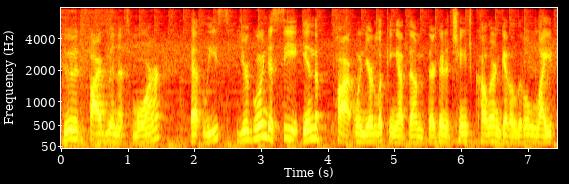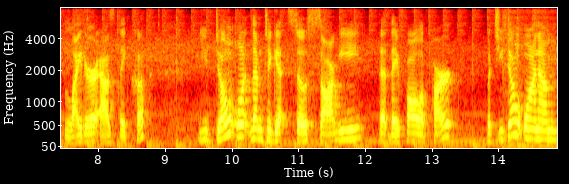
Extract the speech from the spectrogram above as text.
good five minutes more at least, you're going to see in the pot when you're looking at them, they're gonna change color and get a little light, lighter as they cook. You don't want them to get so soggy that they fall apart, but you don't want them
